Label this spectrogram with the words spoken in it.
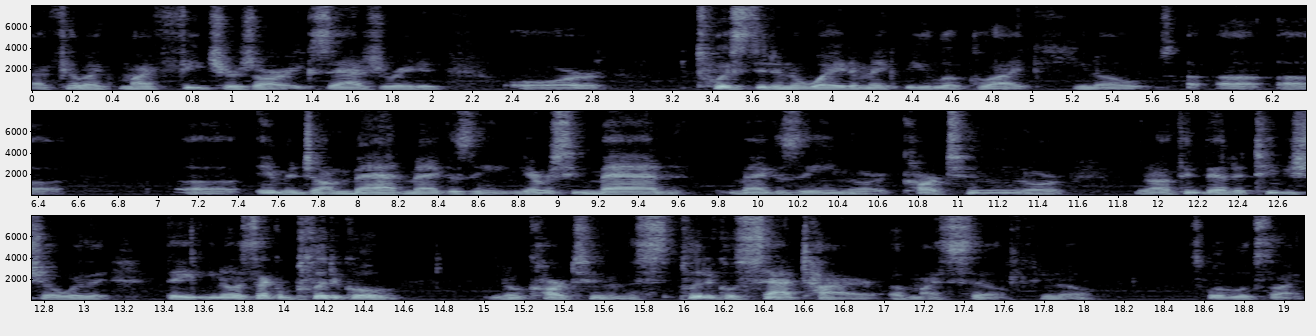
I feel like my features are exaggerated or twisted in a way to make me look like, you know, a, a, a image on Mad magazine. You ever see Mad magazine or cartoon or, you know, I think they had a TV show where they, they you know, it's like a political, you know, cartoon, this political satire of myself, you know. That's what it looks like.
